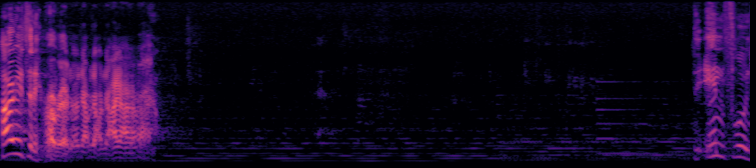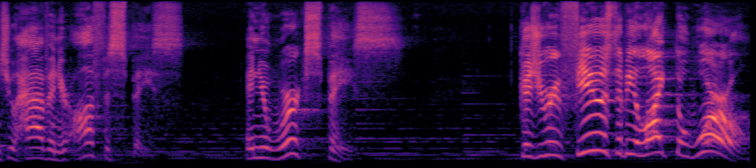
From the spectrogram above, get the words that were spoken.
How are you today? the influence you have in your office space, in your workspace. Because you refuse to be like the world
